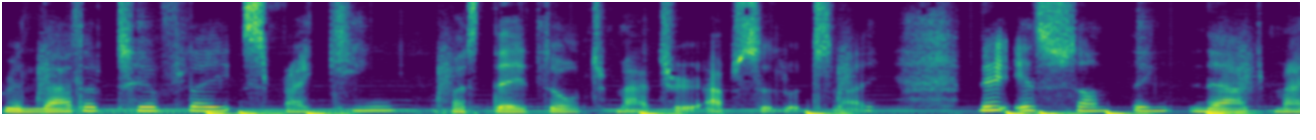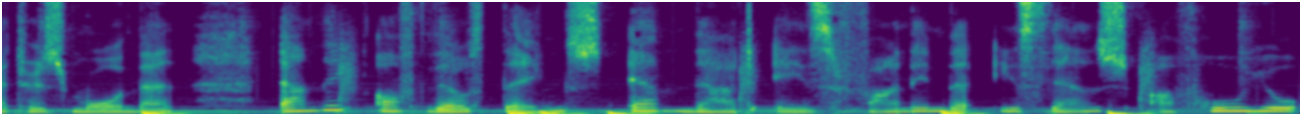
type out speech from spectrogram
relatively speaking, but they don't matter absolutely. There is something that matters more than any of those things, and that is finding the essence of who you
